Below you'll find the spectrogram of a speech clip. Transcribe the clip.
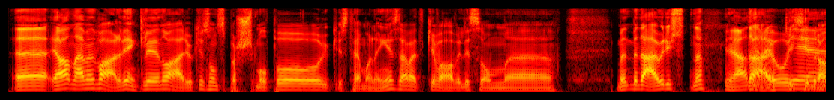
Uh, ja, nei, men hva er det vi egentlig Nå er det jo ikke sånn spørsmål på ukestema lenger, så jeg veit ikke hva vi liksom eh, men, men det er jo rystende. Ja, Det er jo ikke bra.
